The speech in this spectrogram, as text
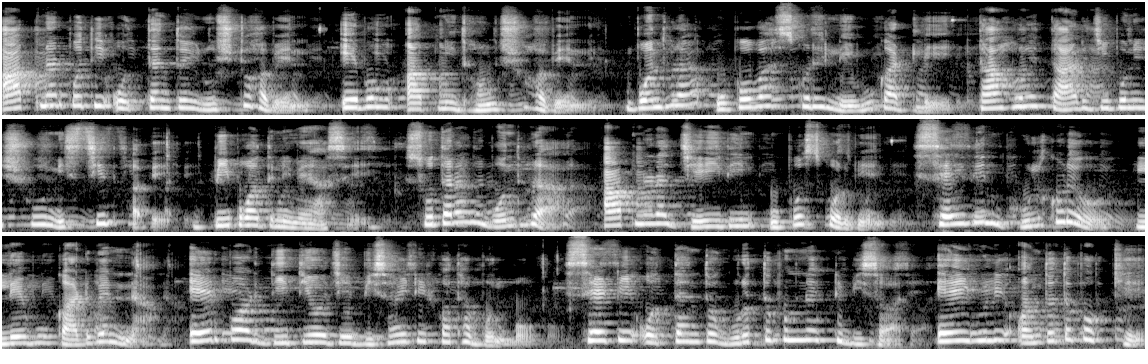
আপনার প্রতি অত্যন্তই রুষ্ট হবেন এবং আপনি ধ্বংস হবেন। বন্ধুরা, উপবাস করে লেবু কাটলে তাহলে তার জীবনে সুনিশ্চিতভাবে বিপদ নেমে আসে। সুতরাং বন্ধুরা আপনারা যেই দিন উপোস করবেন, সেই দিন ভুল করেও লেবু কাটবেন না। এরপর দ্বিতীয় যে বিষয়টির কথা বলব, সেটি অত্যন্ত গুরুত্বপূর্ণ একটি বিষয়। এইগুলি অন্ততপক্ষে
